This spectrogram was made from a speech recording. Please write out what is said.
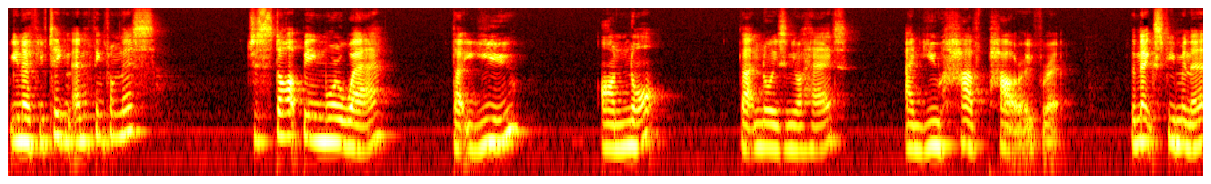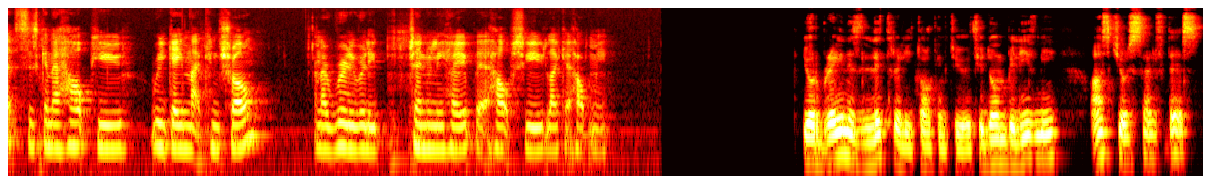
You know, if you've taken anything from this, just start being more aware that you are not that noise in your head and you have power over it. The next few minutes is going to help you regain that control. And I really, really genuinely hope it helps you like it helped me. Your brain is literally talking to you. If you don't believe me, ask yourself this.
